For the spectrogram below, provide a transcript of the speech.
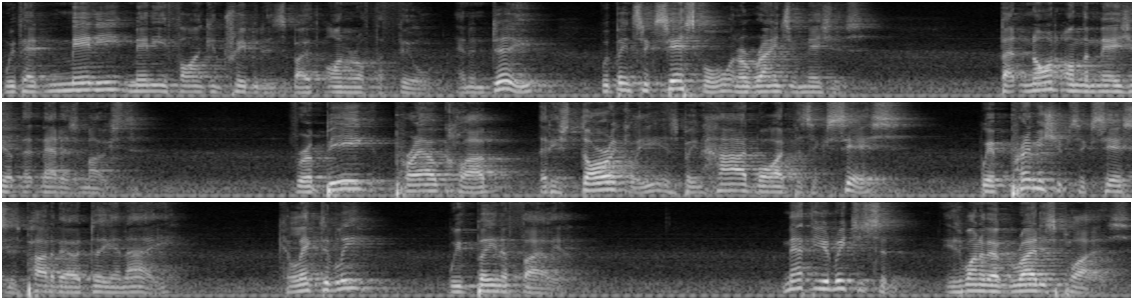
we've had many, many fine contributors both on and off the field, and indeed, we've been successful in a range of measures, but not on the measure that matters most. For a big, proud club that historically has been hardwired for success, where premiership success is part of our DNA, collectively, we've been a failure. Matthew Richardson is one of our greatest players,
